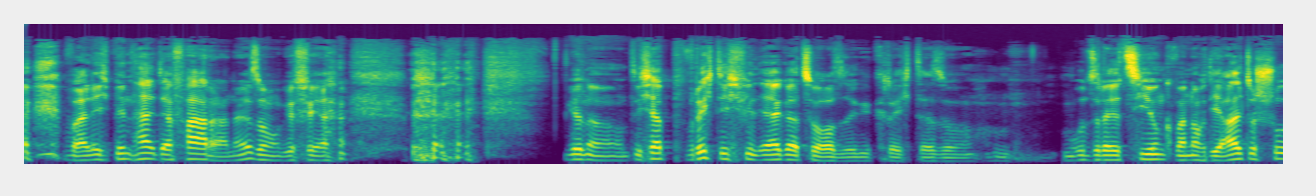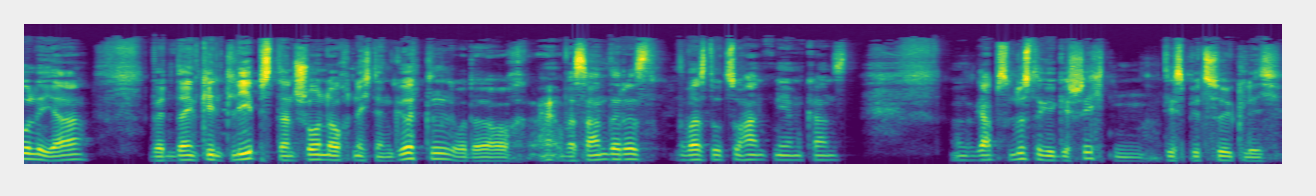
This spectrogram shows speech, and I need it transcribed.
weil ich bin halt der Fahrer, ne, so ungefähr. Genau, und ich habe richtig viel Ärger zu Hause gekriegt. Also unsere Erziehung war noch die alte Schule, ja. Wenn dein Kind liebst, dann schon auch nicht den Gürtel oder auch was anderes, was du zur Hand nehmen kannst. Da gab es lustige Geschichten diesbezüglich.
